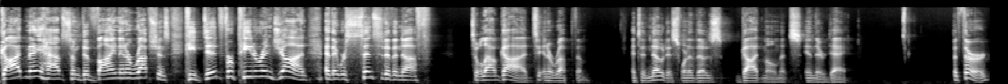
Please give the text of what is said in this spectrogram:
God may have some divine interruptions. He did for Peter and John, and they were sensitive enough to allow God to interrupt them. and to notice one of those God moments in their day. But third,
